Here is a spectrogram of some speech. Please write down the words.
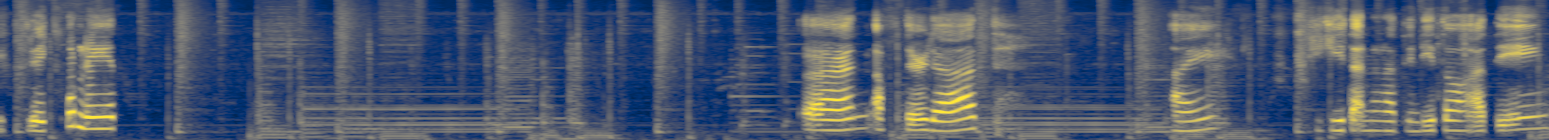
i-click ulit. And after that, ay kikita na natin dito ang ating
